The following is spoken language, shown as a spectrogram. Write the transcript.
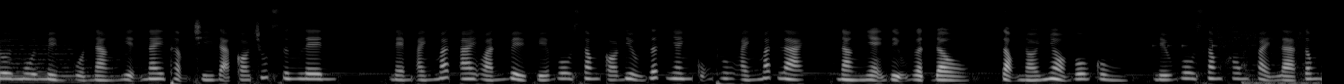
Đôi môi mềm của nàng hiện nay thậm chí đã có chút sưng lên. Ném ánh mắt ai oán về phía vô song có điều rất nhanh cũng thu ánh mắt lại. Nàng nhẹ dịu gật đầu, giọng nói nhỏ vô cùng. Nếu vô song không phải là tông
